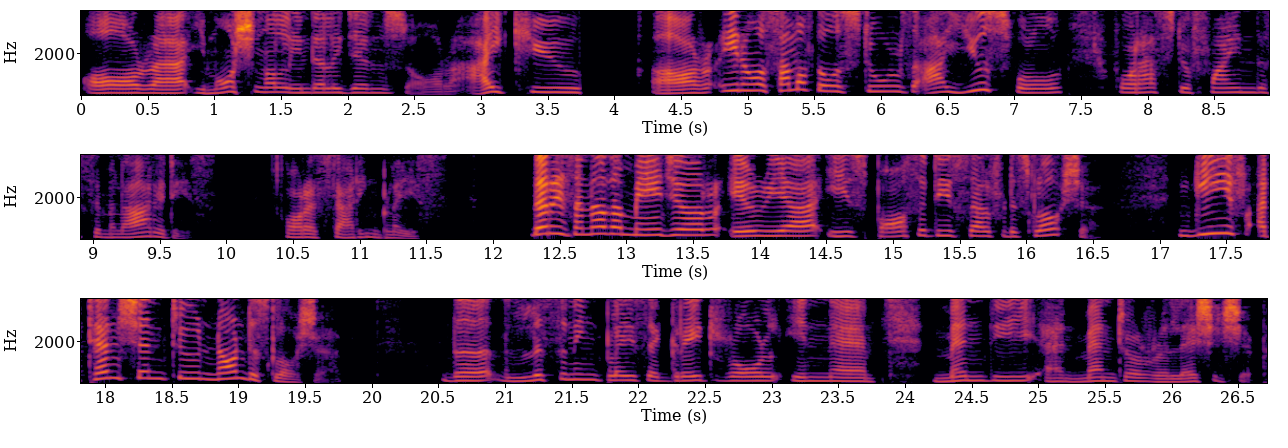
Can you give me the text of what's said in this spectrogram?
or uh, emotional intelligence or IQ or you know some of those tools are useful for us to find the similarities or a starting place there is another major area is positive self disclosure give attention to non disclosure the listening plays a great role in a mentee and mentor relationship.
